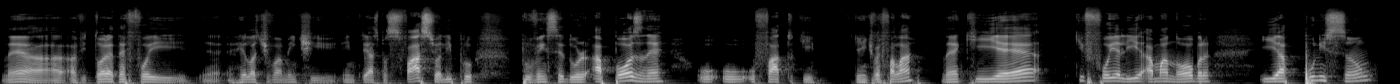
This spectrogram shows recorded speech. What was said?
né? A, a vitória até foi é, relativamente, entre aspas, fácil ali pro, pro vencedor após, né? O, o, o fato que, que a gente vai falar, né? Que é que foi ali a manobra e a punição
